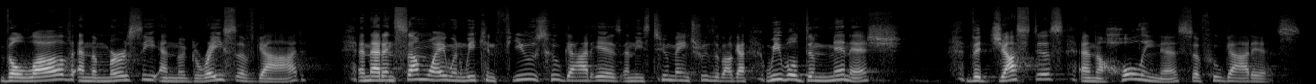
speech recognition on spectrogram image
the love and the mercy and the grace of God. And that in some way, when we confuse who God is and these two main truths about God, we will diminish the justice and the holiness of who God is.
